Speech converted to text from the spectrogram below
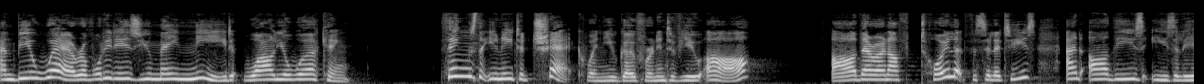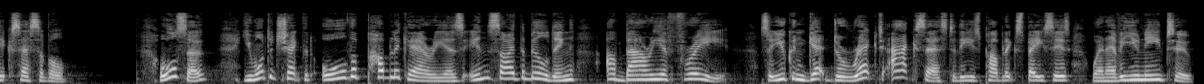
and be aware of what it is you may need while you're working. Things that you need to check when you go for an interview are Are there enough toilet facilities and are these easily accessible? Also, you want to check that all the public areas inside the building are barrier free, so you can get direct access to these public spaces whenever you need to.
